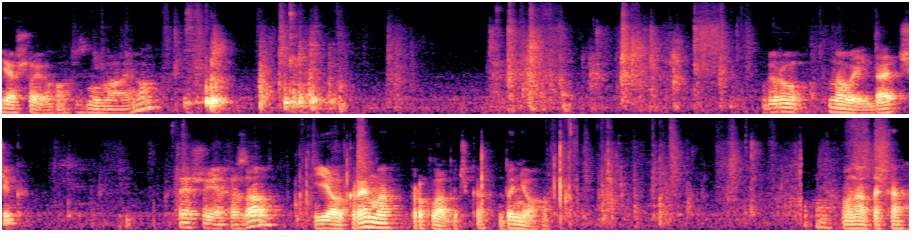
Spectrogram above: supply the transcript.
я що його знімаю. Беру новий датчик. Те, що я казав, є окрема прокладочка до нього. Вона така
